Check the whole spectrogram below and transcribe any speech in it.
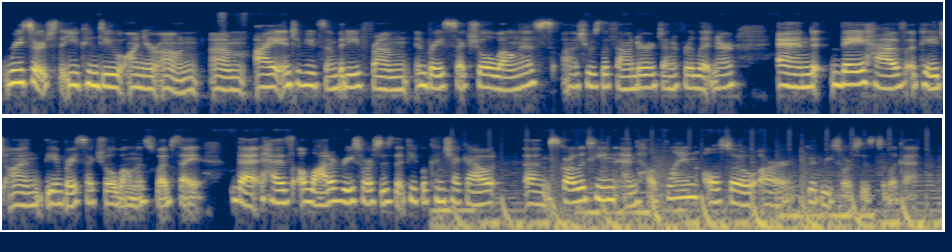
research that you can do on your own. Um, I interviewed somebody from Embrace Sexual Wellness. Uh, she was the founder, Jennifer Litner, and they have a page on the Embrace Sexual Wellness website that has a lot of resources that people can check out. Um, Scarleteen and Healthline also are good resources to look at.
